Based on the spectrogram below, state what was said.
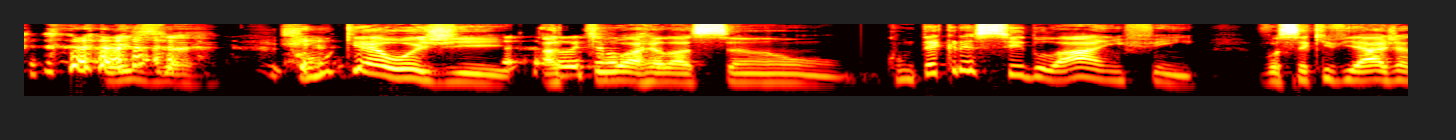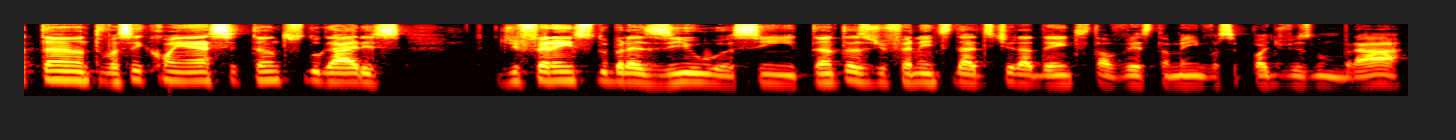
Pois é. Como que é hoje a último... tua relação com ter crescido lá, enfim? Você que viaja tanto, você que conhece tantos lugares diferentes do Brasil, assim, tantas diferentes cidades Tiradentes, talvez também você pode vislumbrar.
